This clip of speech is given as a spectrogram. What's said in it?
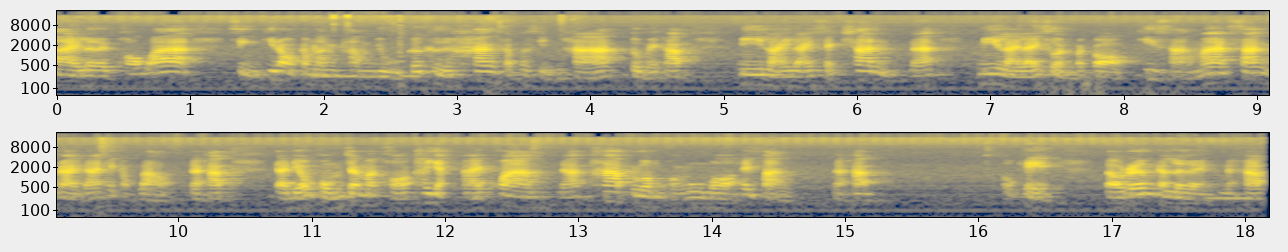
มายเลย เพราะว่าสิ่งที่เรากำลังทำอยู่ก็คือห้างสรรพสินค้าถูกไหมครับ มีหลายๆเซกชันนะมีหลาย ๆ ส่วนประกอบที่สามารถสร้างรายได้ให้กับเรานะครับ แต่เดี๋ยวผมจะมาขอขยายความนะภาพรวมของมูมอให้ฟังนะครับโอเค เราเริ่มกันเลยนะครับ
